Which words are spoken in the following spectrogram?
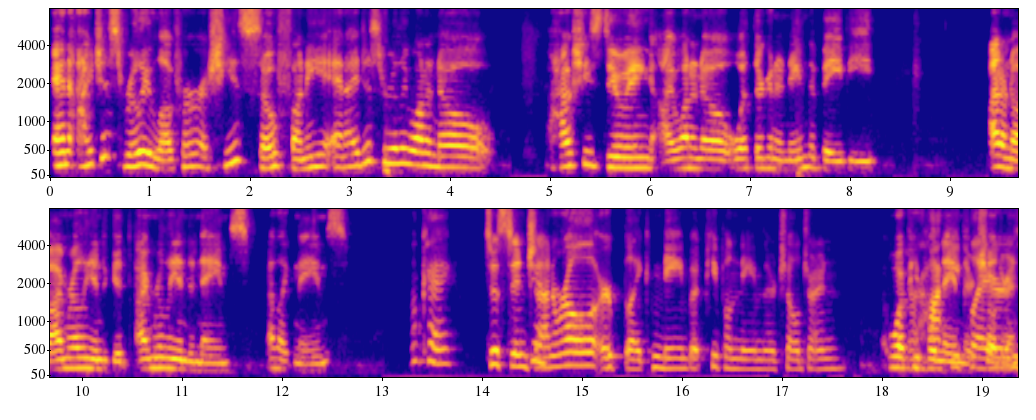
And I just really love her. She is so funny. And I just really want to know how she's doing. I want to know what they're going to name the baby. I don't know. I'm really into good. I'm really into names. I like names. Okay. Just in general, yeah. or like name, but people name their children. What people name their children.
